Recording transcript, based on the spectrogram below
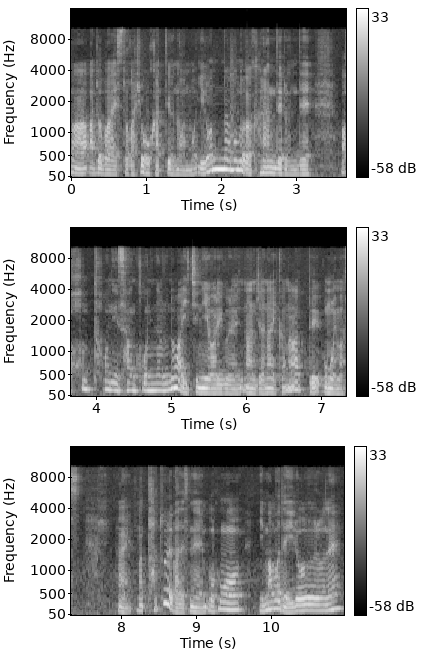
まあ、アドバイスとか評価っていうのはもういろんなものが絡んでるんで、まあ、本当に参考になるのは12割ぐらいなんじゃないかなって思います。はい。まあ、例えばですね僕も今までいろいろね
